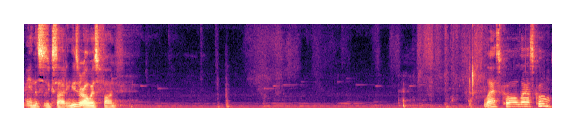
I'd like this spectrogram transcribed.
Man, this is exciting. These are always fun. Last call, last call.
